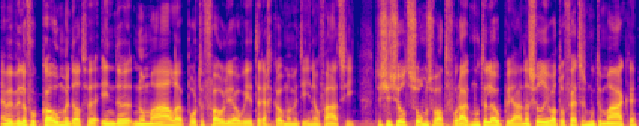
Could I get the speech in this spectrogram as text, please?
En we willen voorkomen dat we in de normale portfolio weer terechtkomen met die innovatie. Dus je zult soms wat vooruit moeten lopen. Ja. Dan zul je wat offertes moeten maken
